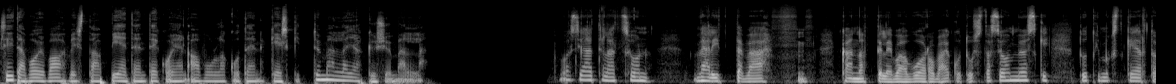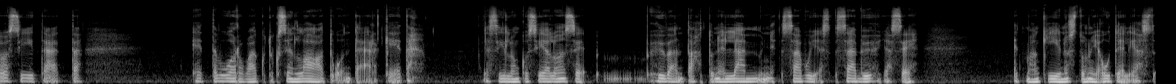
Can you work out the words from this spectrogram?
Sitä voi vahvistaa pienten tekojen avulla, kuten keskittymällä ja kysymällä. Voisi ajatella, että se on välittävää, kannattelevaa vuorovaikutusta. Se on myöskin, tutkimukset kertoo siitä, että, että vuorovaikutuksen laatu on tärkeää. Ja silloin kun siellä on se hyvän tahtoinen lämmön savu ja, sävy ja se, että mä oon kiinnostunut ja utelias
